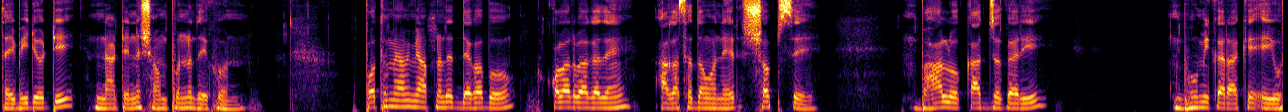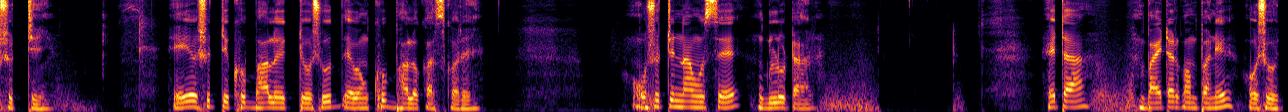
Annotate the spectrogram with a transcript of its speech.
তাই ভিডিওটি না টেনে সম্পূর্ণ দেখুন। প্রথমে আমি আপনাদের দেখাবো কলার বাগানে আগাছা দমনের সবচেয়ে ভালো কার্যকারী ভূমিকা রাখে এই ওষুধটি। এই ওষুধটি খুব ভালো একটি ওষুধ এবং খুব ভালো কাজ করে। ওষুধটির নাম হচ্ছে গ্লুটার। এটা বাইটার কোম্পানির ওষুধ।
